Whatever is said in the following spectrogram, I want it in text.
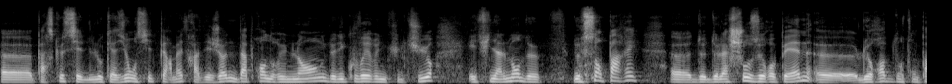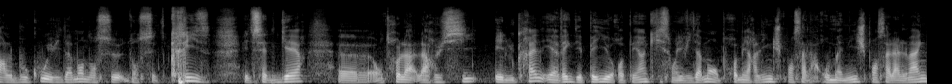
parce que c'est l'occasion aussi de permettre à des jeunes d'apprendre une langue, de découvrir une culture et finalement de, s'emparer de, de, la chose européenne, l'Europe dont on parle beaucoup évidemment dans, ce, dans cette crise et de cette guerre euh, entre la, Russie et l'Ukraine et avec des pays européens qui sont évidemment en première ligne. Je pense à la Roumanie, je pense à l'Allemagne,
